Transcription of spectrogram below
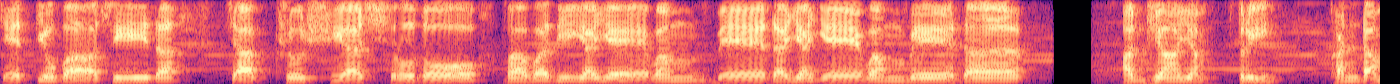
चेत्युपासीद चक्षुष्यश्रुतो भवति य एवं वेदय एवं वेद। अध्यायं त्रि खण्डं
